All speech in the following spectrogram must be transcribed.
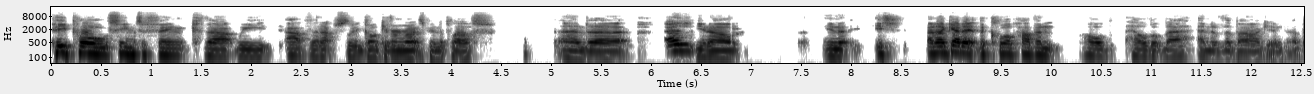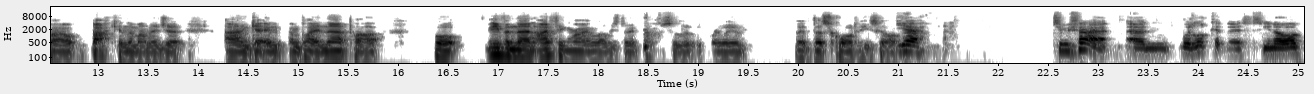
people seem to think that we have an absolute god given right to be in the playoffs, and uh, and you know, you know, it's and I get it. The club haven't hold held up their end of the bargain about backing the manager and getting and playing their part, but even then, I think Ryan Lowe is doing absolutely brilliant with the squad he's got. Yeah, to be fair, and we look at this, you know,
